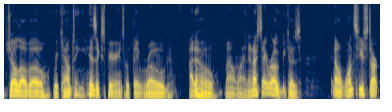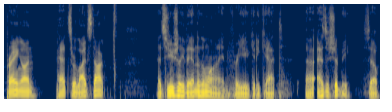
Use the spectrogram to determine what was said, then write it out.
Joe Lobo recounting his experience with a rogue Idaho mountain lion. And I say rogue because, you know, once you start preying on pets or livestock, that's usually the end of the line for you, kitty cat, uh, as it should be. So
